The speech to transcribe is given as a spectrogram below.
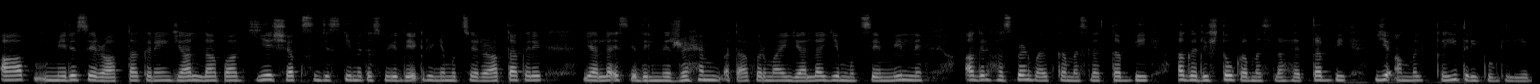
आप मेरे से रबता करें या अल्लाह पाक ये शख्स जिसकी मैं तस्वीर देख रही हूँ मुझसे रबता करे या अल्लाह इसके दिल में रहम अता फरमाए या अल्लाह ये मुझसे मिल लें अगर हस्बैंड वाइफ का मसला तब भी, अगर रिश्तों का मसला है, तब भी ये अमल कई तरीक़ों के लिए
